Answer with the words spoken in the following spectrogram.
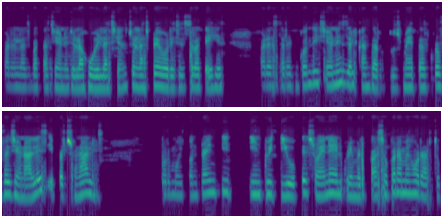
para las vacaciones o la jubilación son las peores estrategias para estar en condiciones de alcanzar tus metas profesionales y personales. Por muy contraintuitivo que suene, el primer paso para mejorar tu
